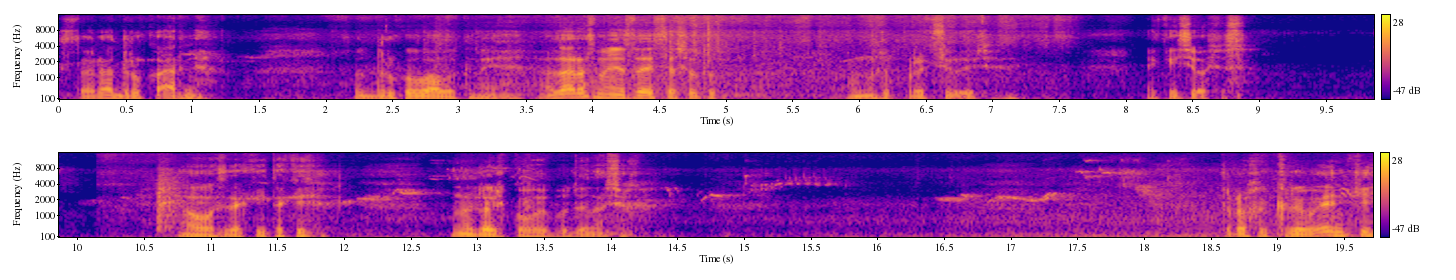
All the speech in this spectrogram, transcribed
Стара друкарня. Тут друкували книги. А зараз мені здається, що тут, а може працюють якийсь офіс. А ось такий такий ну, ляльковий будиночок. Трохи кривенький.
